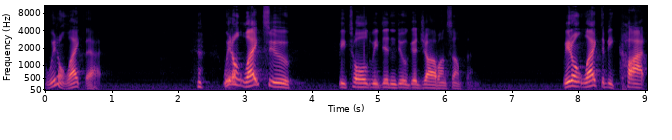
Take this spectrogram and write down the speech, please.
We don't like that. We don't like to be told we didn't do a good job on something. We don't like to be caught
